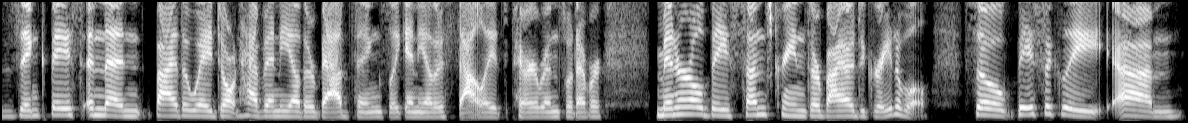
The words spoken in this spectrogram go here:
zinc based, and then by the way, don't have any other bad things like any other phthalates, parabens, whatever. Mineral based sunscreens are biodegradable. So basically, um,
